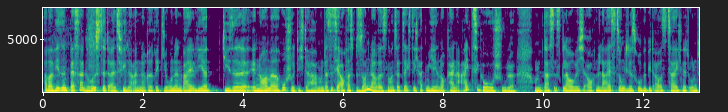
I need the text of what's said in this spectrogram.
aber wir sind besser gerüstet als viele andere Regionen, weil wir diese enorme Hochschuldichte haben. Und das ist ja auch was Besonderes. 1960 hatten wir hier noch keine einzige Hochschule. Und das ist, glaube ich, auch eine Leistung, die das Ruhrgebiet auszeichnet und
